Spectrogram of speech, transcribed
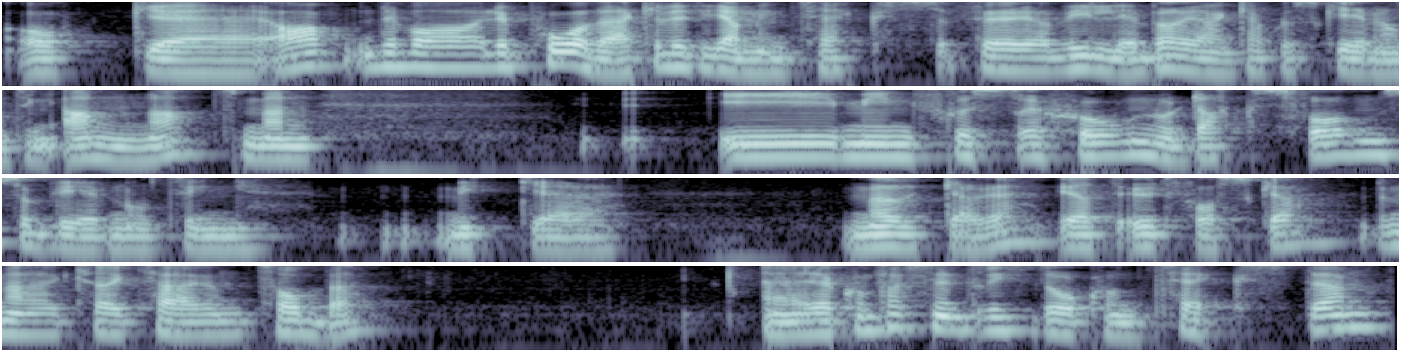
och uh, ja, det, var, det påverkade lite grann min text, för jag ville i början kanske skriva någonting annat, men i min frustration och dagsform så blev någonting mycket mörkare i att utforska den här karaktären Tobbe. Eh, jag kom faktiskt inte riktigt ihåg kontexten,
